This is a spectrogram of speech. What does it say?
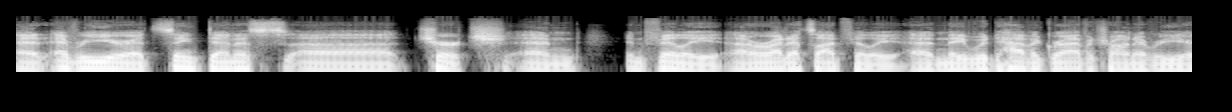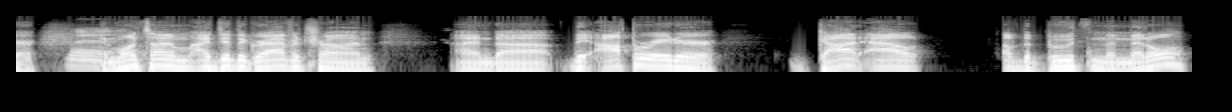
at every year at St. Denis uh, Church, and in Philly, uh, right outside Philly, and they would have a gravitron every year. Man. And one time I did the gravitron, and uh, the operator got out of the booth in the middle,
